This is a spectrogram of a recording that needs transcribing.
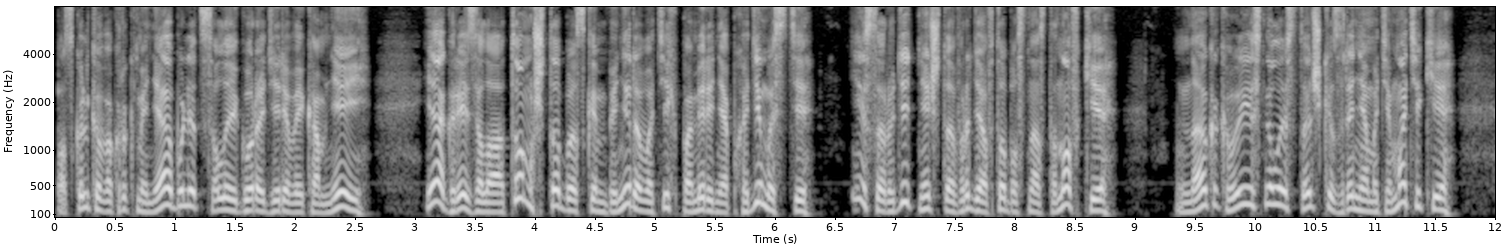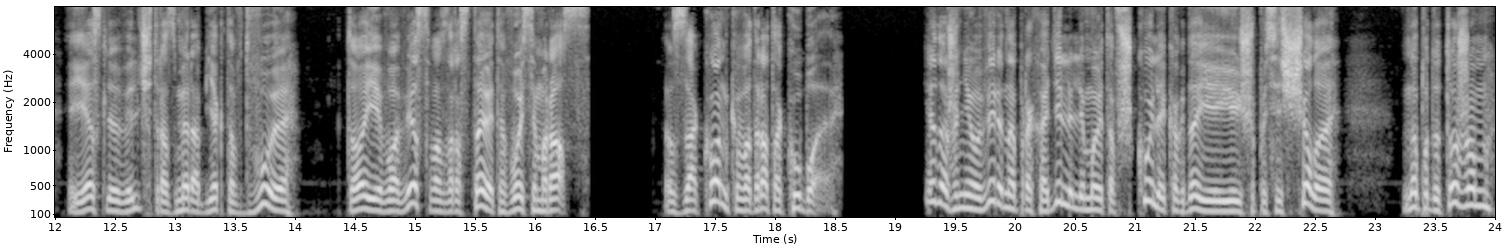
Поскольку вокруг меня были целые горы дерева и камней, я грезила о том, чтобы скомбинировать их по мере необходимости и соорудить нечто вроде автобусной остановки — но, как выяснилось с точки зрения математики, если увеличить размер объекта вдвое, то его вес возрастает в 8 раз. Закон квадрата куба. Я даже не уверена, проходили ли мы это в школе, когда я её ещё посещала, но подытожим,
